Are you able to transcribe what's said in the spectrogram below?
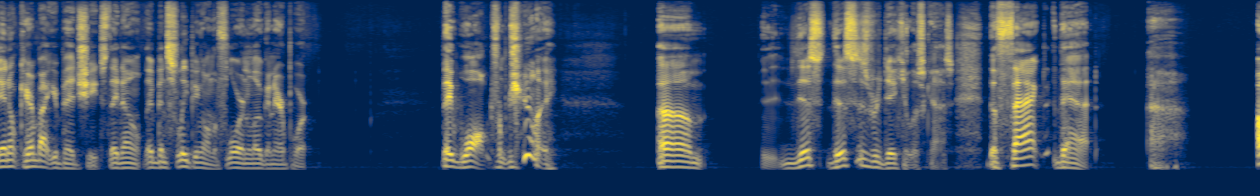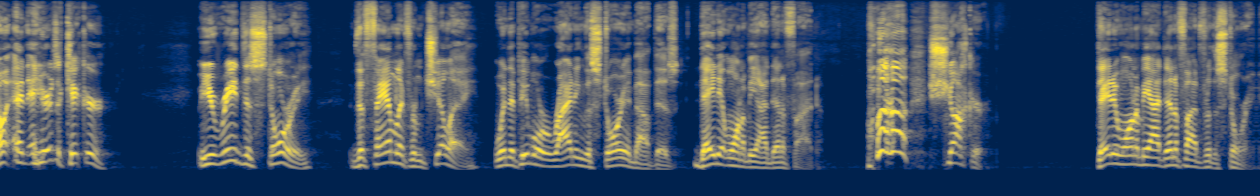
They don't care about your bed sheets. They don't. They've been sleeping on the floor in Logan Airport. They walked from Chile. Um, this this is ridiculous, guys. The fact that uh, oh, and, and here's a kicker. When you read the story, the family from Chile, when the people were writing the story about this, they didn't want to be identified. Shocker. They didn't want to be identified for the story.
